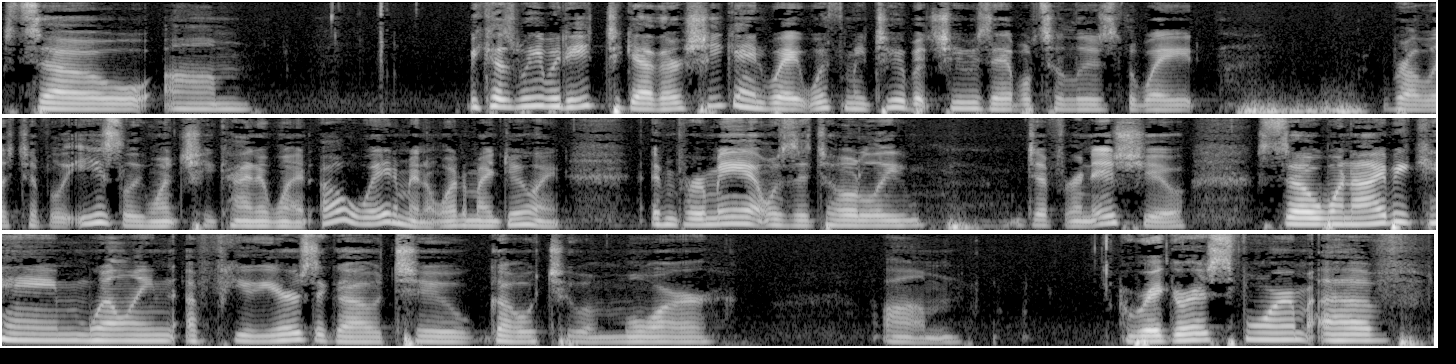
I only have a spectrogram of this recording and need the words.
So um, because we would eat together. She gained weight with me too, but she was able to lose the weight relatively easily once she kind of went, "Oh, wait a minute, what am I doing?" And for me, it was a totally different issue. So when I became willing a few years ago to go to a more um, rigorous form of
